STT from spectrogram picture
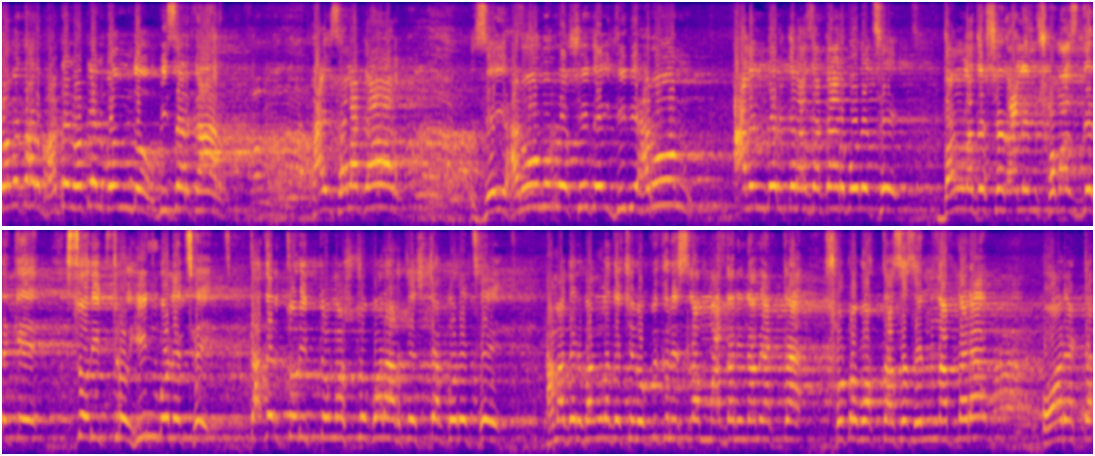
তবে তার ভাটের হোটেল বন্ধ, বিচার কার? ফাইসালা কার? যেই হারুনুর রশিদ, এই জিবি হারুন আলেমদেরকে রাজাকার বলেছে, বাংলাদেশের আলেম সমাজদেরকে চরিত্রহীন বলেছে, তাদের চরিত্র নষ্ট করার চেষ্টা করেছে। আমাদের বাংলাদেশের রফিকুল ইসলাম মাদানি নামে একটা ছোট বক্তা আছে, চেনেন আপনারা? ওর একটা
